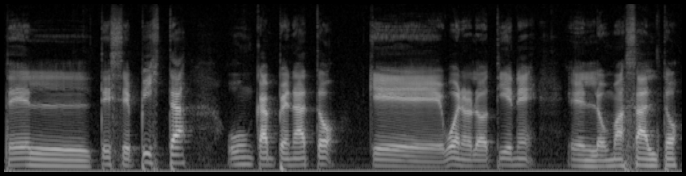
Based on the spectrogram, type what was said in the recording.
del TC Pista, un campeonato que, bueno, lo tiene en lo más alto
